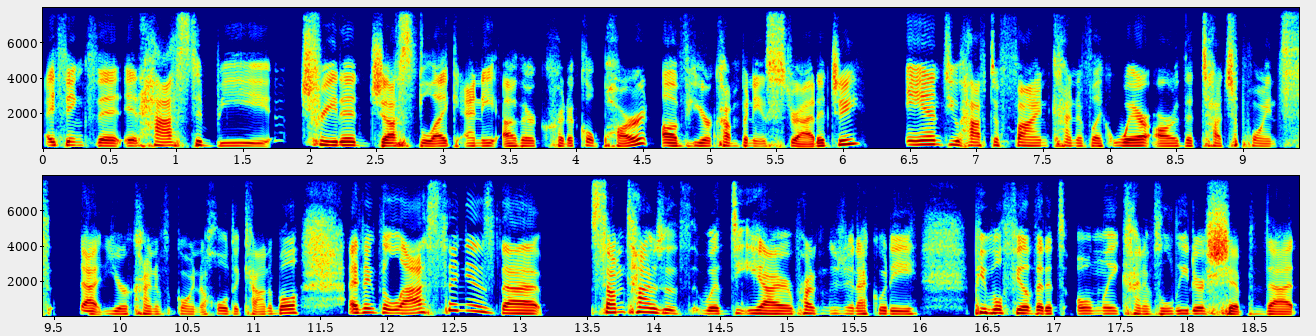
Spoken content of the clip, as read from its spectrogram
I think that it has to be treated just like any other critical part of your company's strategy. And you have to find kind of like where are the touch points that you're kind of going to hold accountable. I think the last thing is that sometimes with with DEI or product inclusion equity, people feel that it's only kind of leadership that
